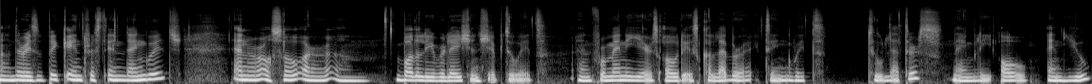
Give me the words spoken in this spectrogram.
uh, there is a big interest in language and also our um, bodily relationship to it. And for many years, Ode is collaborating with two letters, namely O and U,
